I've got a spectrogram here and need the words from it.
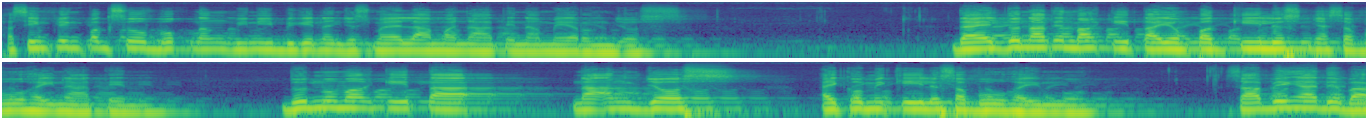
Sa simpleng pagsubok ng binibigay ng Diyos, malalaman natin na mayroong Diyos. Dahil doon natin makikita yung pagkilos niya sa buhay natin. Doon mo makikita na ang Diyos ay kumikilos sa buhay mo. Sabi nga, di ba,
